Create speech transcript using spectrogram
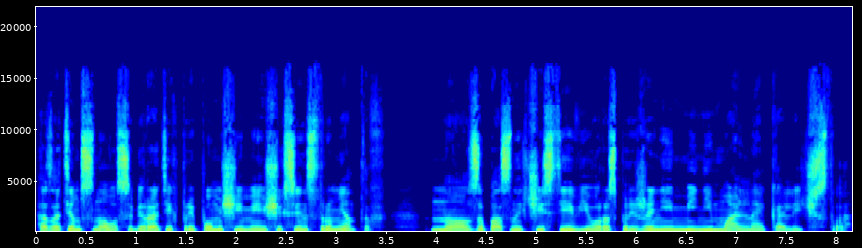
а затем снова собирать их при помощи имеющихся инструментов но запасных частей в его распоряжении минимальное количество.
